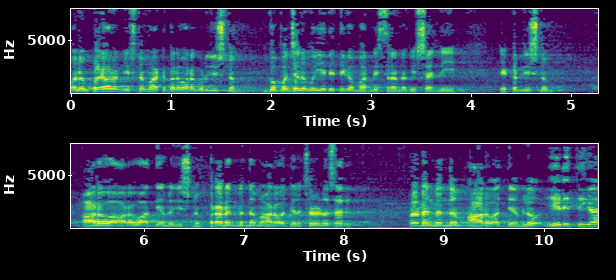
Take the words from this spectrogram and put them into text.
మనం పోయినవరం చూసినాం అటుపరవరం కూడా చూసినాం. గొప్ప జనము ఏ రీతిగా మరణిస్తారన్న విషయాన్ని ఎక్కడ చూసినాం? ఆరో ఆరవ అధ్యాయంలో చూసినాం. ప్రాణ గ్రంథం ఆరో అధ్యాయం చూడండి ఒకసారి. ప్రాణ గ్రంథం ఆరో అధ్యాయంలో ఏ రీతిగా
